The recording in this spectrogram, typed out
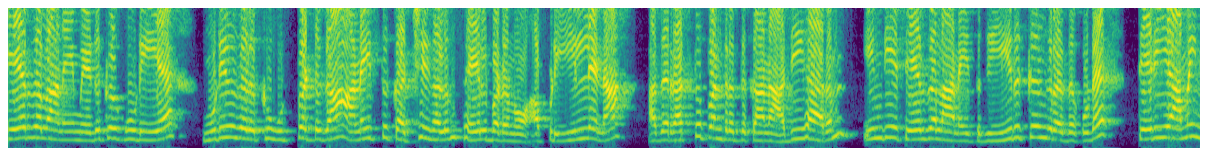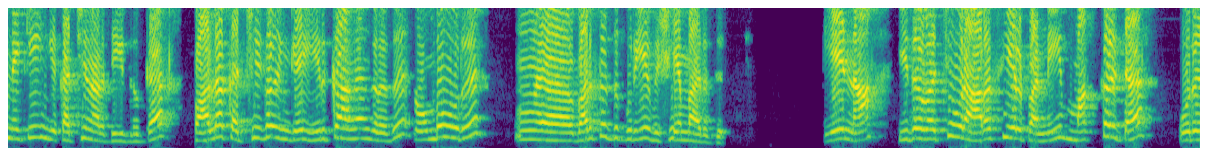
தேர்தல் ஆணையம் எடுக்கக்கூடிய முடிவுகளுக்கு உட்பட்டு தான் அனைத்து கட்சிகளும் செயல்படணும். அப்படி இல்லைன்னா அதை ரத்து பண்றதுக்கான அதிகாரம் இந்திய தேர்தல் ஆணையத்துக்கு இருக்குங்கிறத கூட தெரியாம இன்னைக்கு இங்க கட்சி நடத்திக்கிட்டு இருக்க. பல கட்சிகள் இங்க இருக்காங்கங்கிறது ரொம்ப ஒரு வருத்தத்துக்குரிய விஷயமா இருக்கு. ஏன்னா இத வச்சு ஒரு அரசியல் பண்ணி மக்கள்கிட்ட ஒரு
